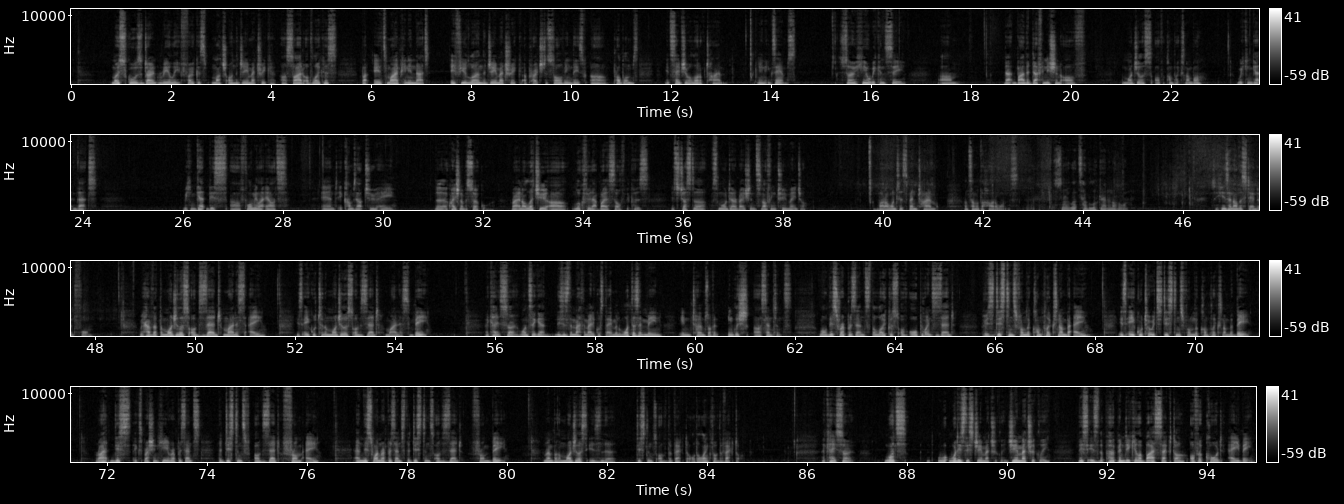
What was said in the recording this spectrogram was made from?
most schools don't really focus much on the geometric uh, side of locus. But it's my opinion that if you learn the geometric approach to solving these uh, problems, it saves you a lot of time in exams. So here we can see um, that by the definition of the modulus of a complex number, we can get that we can get this uh, formula out and it comes out to a the equation of a circle right? And I'll let you uh, look through that by yourself because it's just a small derivation. It's nothing too major. But I wanted to spend time on some of the harder ones. So let's have a look at another one. So here's another standard form we have that the modulus of z minus a is equal to the modulus of z minus b. Okay, so once again, this is the mathematical statement. What does it mean in terms of an English uh, sentence? Well, this represents the locus of all points z whose distance from the complex number a is equal to its distance from the complex number b. Right? This expression here represents the distance of z from a, and this one represents the distance of z from b. Remember, the modulus is the distance of the vector, or the length of the vector. Okay, so what's what is this geometrically? Geometrically, this is the perpendicular bisector of the chord AB.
